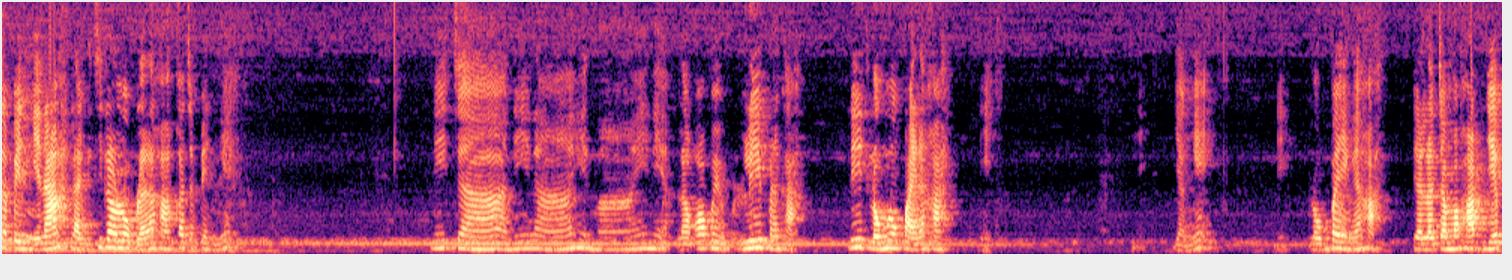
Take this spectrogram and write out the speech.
จะเป็นอย่างนี้นะ หลังจากที่เราหลบแล้วนะคะ ก็จะเป็นอย่างนี้ นี่จ้า นี่นะ เห็นไหมเนี่ย เราก็ไปรีบมันค่ะรีดล้มลงไปนะคะ นี่ อย่างนี้ นี่ ล้มไปอย่างเงี้ยค่ะ เดี๋ยวเราจะมาพับเย็บ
